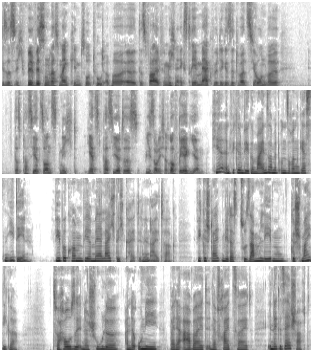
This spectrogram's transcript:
dieses, ich will wissen, was mein Kind so tut. Aber äh, das war halt für mich eine extrem merkwürdige Situation, weil das passiert sonst nicht. Jetzt passiert es. Wie soll ich darauf reagieren? Hier entwickeln wir gemeinsam mit unseren Gästen Ideen. Wie bekommen wir mehr Leichtigkeit in den Alltag? Wie gestalten wir das Zusammenleben geschmeidiger? Zu Hause, in der Schule, an der Uni, bei der Arbeit, in der Freizeit, in der Gesellschaft.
